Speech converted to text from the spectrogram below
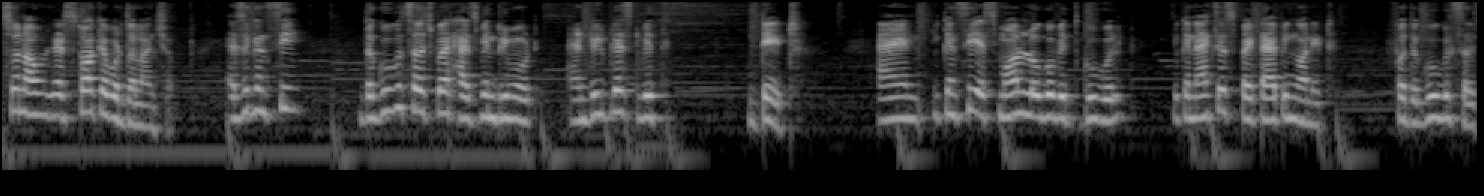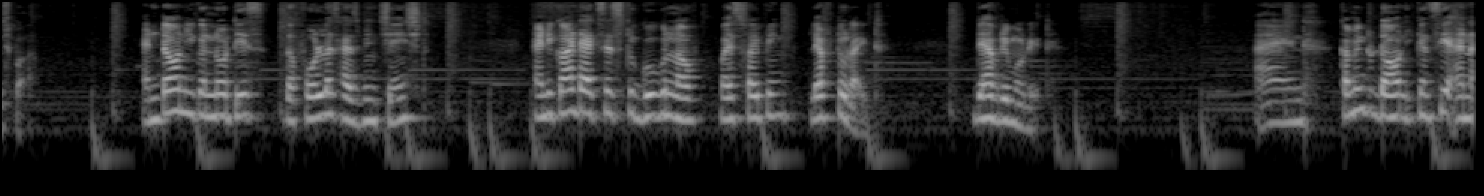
So now let's talk about the launcher. As you can see, the Google search bar has been removed and replaced with date. And you can see a small logo with Google. You can access by tapping on it for the Google search bar and down you can notice the folders has been changed and you can't access to Google now by swiping left to right. They have removed it. And coming to down you can see an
